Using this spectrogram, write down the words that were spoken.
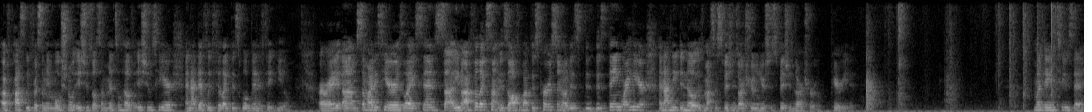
of possibly for some emotional issues or some mental health issues here. And I definitely feel like this will benefit you. All right. Um, somebody's here is like send some, you know, I feel like something is off about this person or this, this this thing right here, and I need to know if my suspicions are true and your suspicions are true. Period. Monday and Tuesday.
